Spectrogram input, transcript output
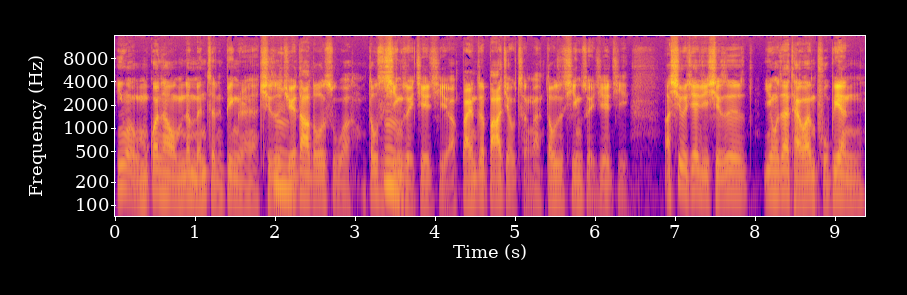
因为我们观察我们的门诊的病人啊，其实绝大多数啊、嗯、都是薪水阶级啊，百分之八九成啊都是薪水阶级。那薪水阶级其实，因为在台湾普遍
